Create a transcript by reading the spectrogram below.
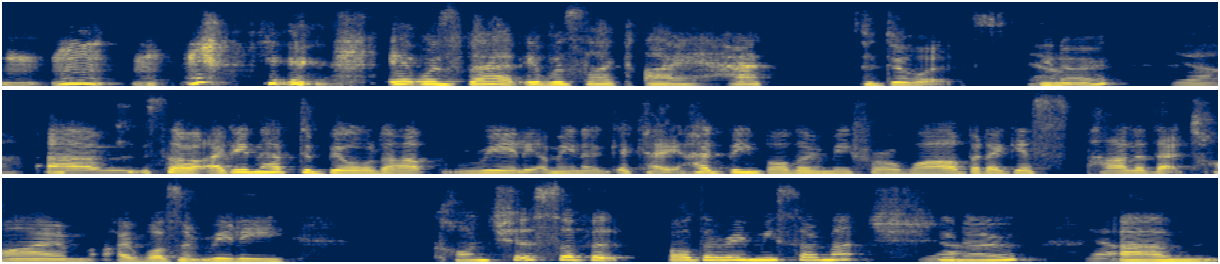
uh, uh, uh." It was that. It was like I had to do it, Yeah. you know? Yeah. Um, so I didn't have to build up really. I mean, okay, it had been bothering me for a while, but I guess part of that time I wasn't really conscious of it bothering me so much, Yeah. you know. Yeah. Um,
